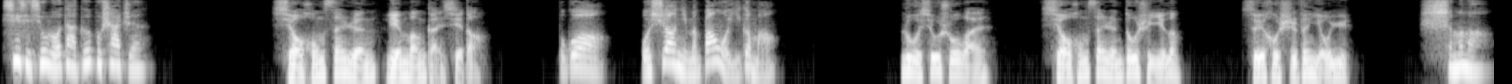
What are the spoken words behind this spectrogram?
谢谢修罗大哥不杀之恩。小红三人连忙感谢道。不过，我需要你们帮我一个忙。洛修说完，小红三人都是一愣，随后十分犹豫：“什么忙？”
